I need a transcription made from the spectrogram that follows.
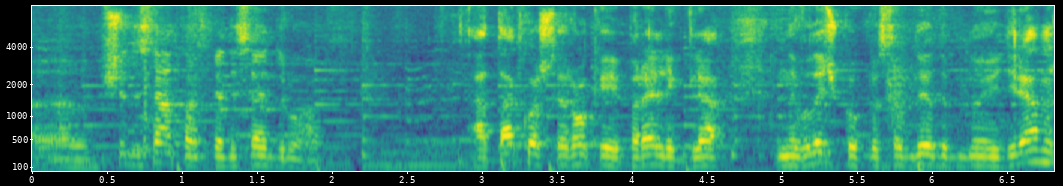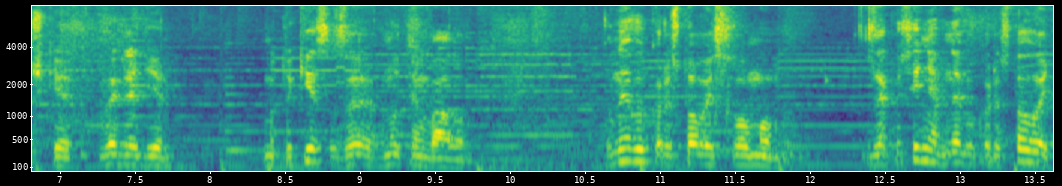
е, 60-52. А також широкий перелік для невеличкої присадибної діляночки в вигляді мотокіз з гнутим валом. Вони використовують своєму для косіння вони використовують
